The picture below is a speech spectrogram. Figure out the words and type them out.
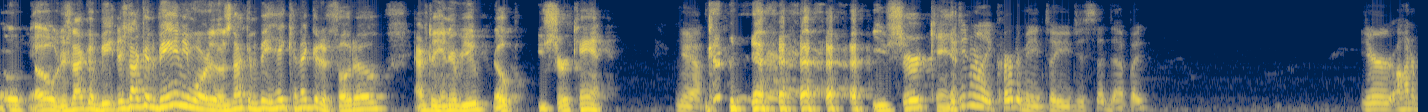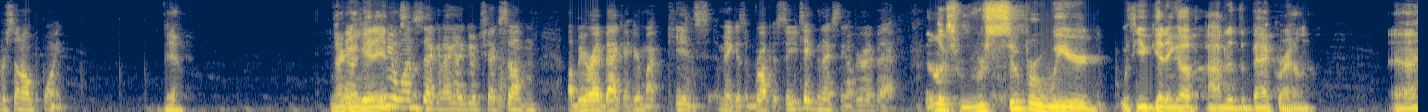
Oh no, there's not gonna be there's not gonna be any more of those. Not gonna be, hey, can I get a photo after the interview? Nope, you sure can't. Yeah. you sure can't. It didn't really occur to me until you just said that, but you're 100% on point. Yeah. Not Hey, gonna give, get give me one second. I gotta go check something. I'll be right back. I hear my kids making some ruckus. So you take the next thing. I'll be right back. It looks r- super weird with you getting up out of the background. Uh,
